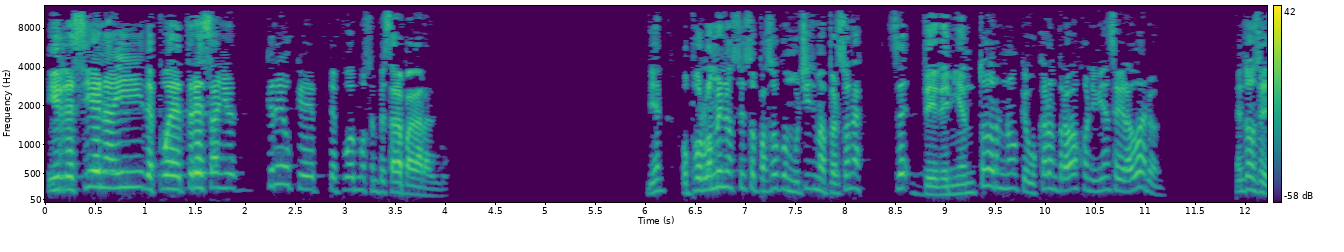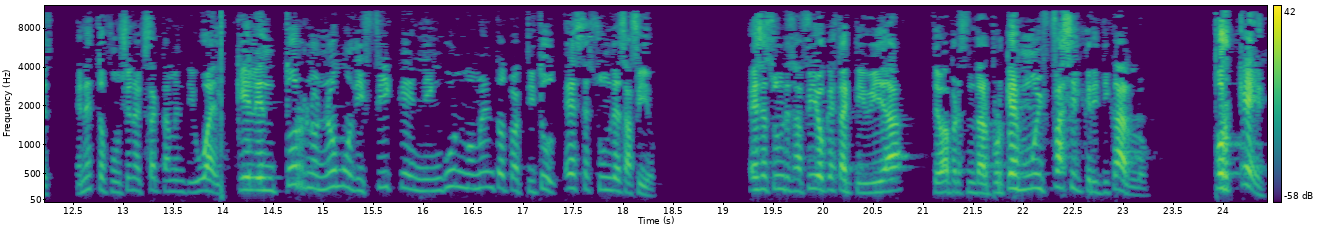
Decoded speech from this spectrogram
Y recién ahí, después de tres años, creo que te podemos empezar a pagar algo. Bien, o por lo menos eso pasó con muchísimas personas de, de mi entorno que buscaron trabajo ni bien se graduaron. Entonces, en esto funciona exactamente igual. Que el entorno no modifique en ningún momento tu actitud. Ese es un desafío. Ese es un desafío que esta actividad te va a presentar. Porque es muy fácil criticarlo. ¿Por qué?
